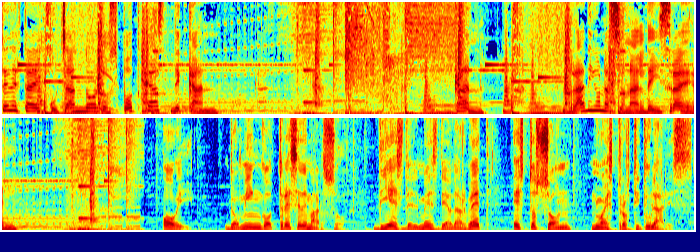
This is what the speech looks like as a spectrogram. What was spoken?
Usted está escuchando los podcasts de CAN. CAN, Radio Nacional de Israel. Hoy, domingo 13 de marzo, 10 del mes de Adarbet, estos son nuestros titulares.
